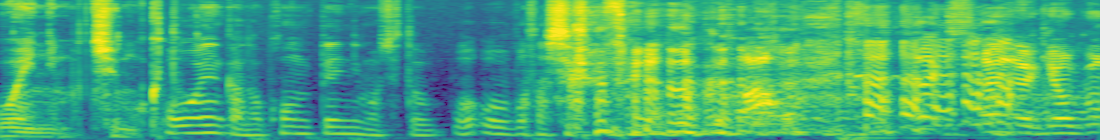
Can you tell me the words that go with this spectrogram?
応援にも注目応援歌のコンペにもちょっと応募させてください。あ、さんの曲を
